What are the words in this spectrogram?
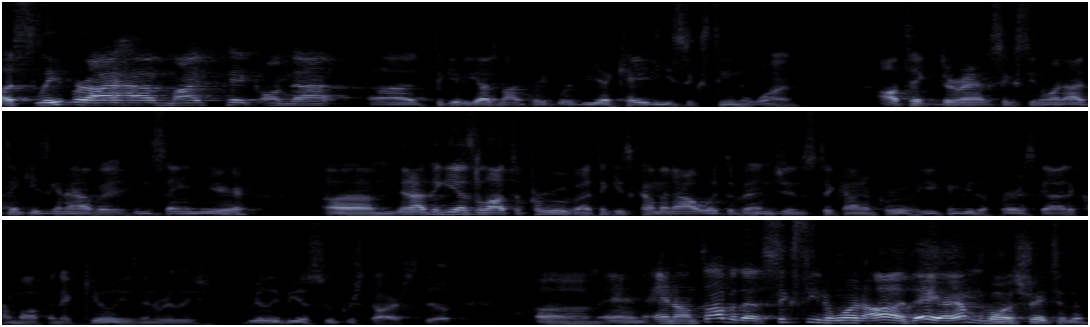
a sleeper, I have my pick on that. Uh, to give you guys my pick would be a KD 16 to one. I'll take Durant 16 to one. I think he's gonna have an insane year. Um, and I think he has a lot to prove. I think he's coming out with the vengeance to kind of prove he can be the first guy to come off an Achilles and really, really be a superstar still. Um, and and on top of that, 16 to 1 odds. Hey, I'm going straight to the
